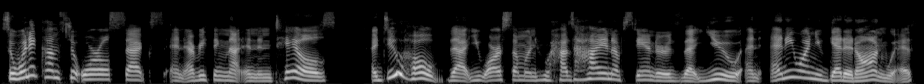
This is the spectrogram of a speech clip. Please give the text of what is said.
So when it comes to oral sex and everything that it entails, I do hope that you are someone who has high enough standards that you and anyone you get it on with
